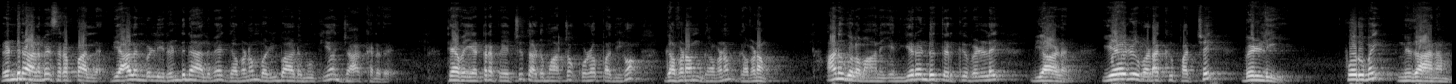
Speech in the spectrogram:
ரெண்டு நாளுமே சிறப்பாக இல்லை. வியாழன் வெள்ளி ரெண்டு நாளுமே கவனம் வழிபாடு முக்கியம் ஜாக்கிரதை. தேவையற்ற பேச்சு தடுமாற்றம் குழப்பதிகம் கவனம் கவனம் கவனம். அனுகூலமான எண் இரண்டு தெற்கு வெள்ளை வியாழன். ஏழு வடக்கு பச்சை வெள்ளி பொறுமை நிதானம்.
